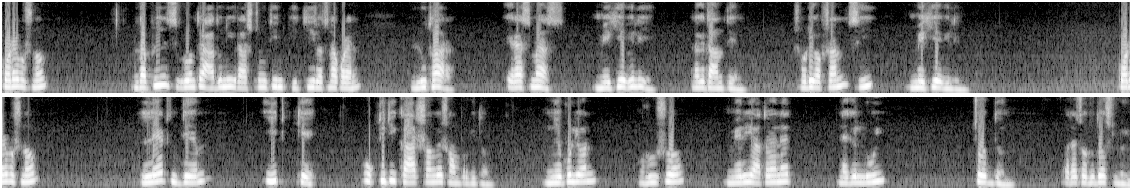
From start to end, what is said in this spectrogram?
পরের প্রশ্ন, দ্য প্রিন্স গ্রন্থে আধুনিক রাষ্ট্রনীতির ভিত্তি রচনা করেন লুথার, এরাসমাস, মেকিয়েভিলি নাকি দান্তে? সঠিক অপশান সি, মেকিয়েভিলি। পরের প্রশ্ন লেট দেম ইট কেক উক্তিটি কার সঙ্গে সম্পর্কিত? নেপোলিয়ন, রুশো, মেরি আতয়ানেত নাকি লুই চোদ্দ অর্থাৎ চতুর্দশ লুই।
